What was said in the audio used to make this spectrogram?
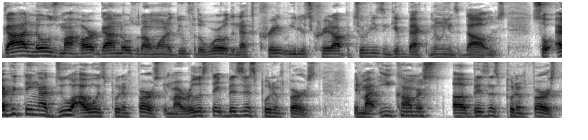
God knows my heart. God knows what I want to do for the world, and that's create leaders, create opportunities, and give back millions of dollars. So everything I do, I always put in first. In my real estate business, put him first. In my e-commerce uh, business, put him first.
